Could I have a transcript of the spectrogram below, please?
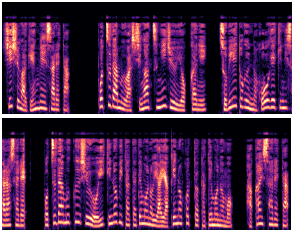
死守が厳命された。ポツダムは4月24日にソビエト軍の砲撃にさらされ、ポツダム空襲を生き延びた建物や焼け残った建物も破壊された。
